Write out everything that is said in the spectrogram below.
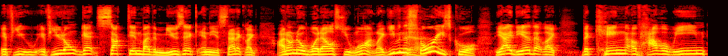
If you if you don't get sucked in by the music and the aesthetic like i don't know what else you want. Like even the story's cool. The idea that like the king of halloween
